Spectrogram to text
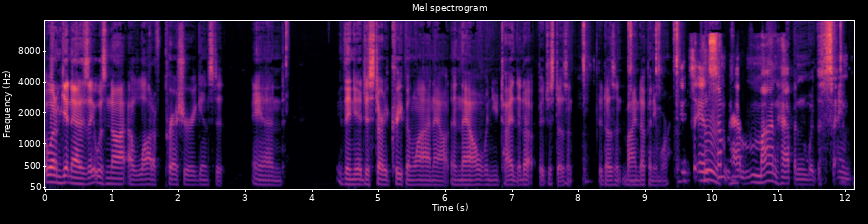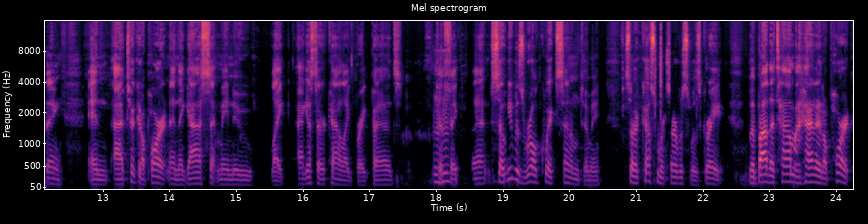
what I'm getting at is it was not a lot of pressure against it, and then it just started creeping line out. And now when you tighten it up, it just doesn't, it doesn't bind up anymore. it's and Hmm. some hap- mine happened with the same thing, and I took it apart, and the guy sent me new like I guess they're kind of like brake pads to Mhm. fix that. So he was real quick, sent them to me. So our customer service was great, but by the time I had it apart,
